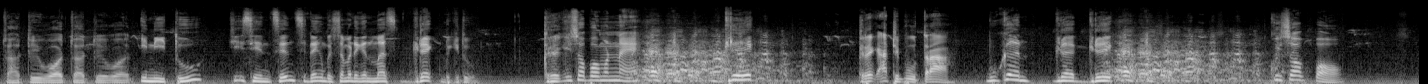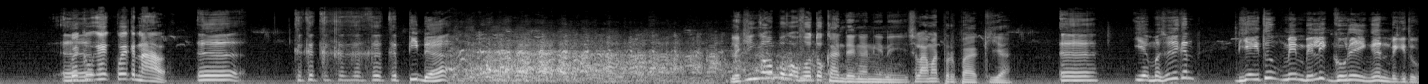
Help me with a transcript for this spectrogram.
Jadi what, jadi what. ini tuh Cik Sensen sedang bersama dengan Mas Greg begitu. Greg iki sapa meneh? Greg, Greg Adi Putra. bukan Greg Greg. Kuwi sapa? Eh, Kowe kowe kowe kenal? eh, ke, ke, ke, ke, ke, ke, ke- tidak. Lagi ngopo kok foto gandengan gini? Selamat berbahagia. Eh, ya maksudnya kan dia itu membeli gorengan begitu.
